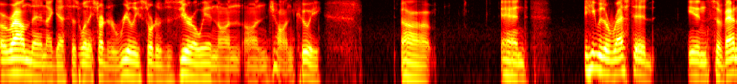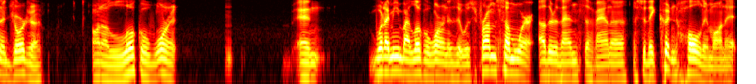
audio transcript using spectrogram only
around then, I guess, is when they started to really sort of zero in on on John Couey. Uh, and he was arrested in Savannah, Georgia, on a local warrant. And what I mean by local warrant is it was from somewhere other than Savannah, so they couldn't hold him on it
